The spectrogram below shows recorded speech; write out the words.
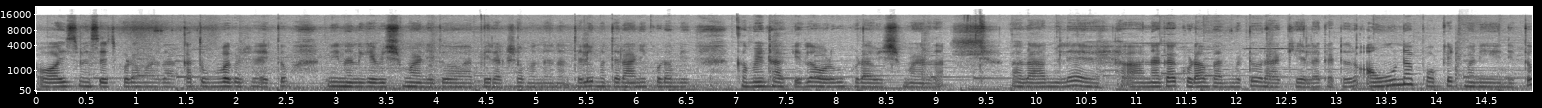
ವಾಯ್ಸ್ ಮೆಸೇಜ್ ಕೂಡ ಮಾಡ್ದ. ಅಕ್ಕ ತುಂಬ ಖುಷಿ ಆಯಿತು. ನೀನು ನನಗೆ ವಿಶ್ ಮಾಡಿದ್ದು ಹ್ಯಾಪಿ ರಕ್ಷಾಬಂಧನ ಅಂತೇಳಿ. ಮತ್ತು ರಾಣಿ ಕೂಡ ಮಿ ಕಮೆಂಟ್ ಹಾಕಿದ್ಲು ಅವಳಿಗೂ ಕೂಡ ವಿಶ್ ಮಾಡ್ದ. ಅದಾದಮೇಲೆ ನಗ ಕೂಡ ಬಂದ್ಬಿಟ್ಟು ರಾಖಿ ಎಲ್ಲ ಕಟ್ಟಿದ್ರು. ಅವನ ಪಾಕೆಟ್ ಮನಿ ಏನಿತ್ತು,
